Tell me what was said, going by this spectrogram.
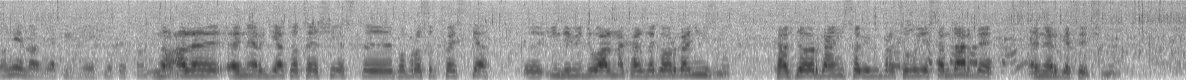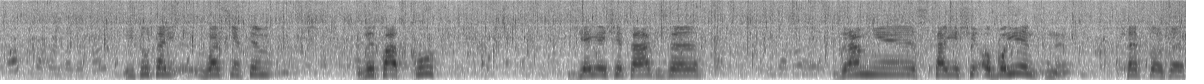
No nie no, jakieś mięśnie też tam No ale energia to też jest y, po prostu kwestia y, indywidualna każdego organizmu. Każdy organizm sobie wypracowuje standardy energetyczne. I tutaj właśnie w tym wypadku dzieje się tak, że dla mnie staje się obojętny przez to, że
